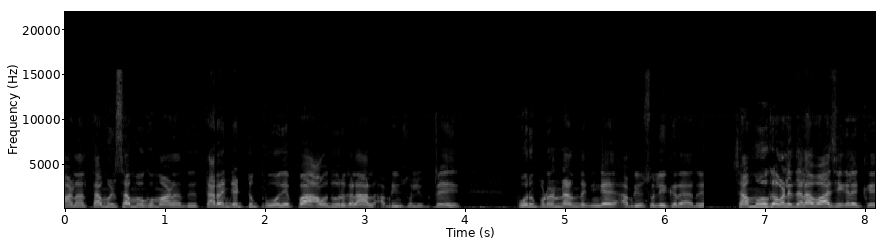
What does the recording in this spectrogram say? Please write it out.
ஆனால் தமிழ் சமூகமானது தரங்கட்டு போதேப்பா அவதூறுகளால் அப்படின்னு சொல்லிவிட்டு பொறுப்புடன் நடந்துக்குங்க அப்படின்னு சொல்லியிருக்கிறாரு. சமூக வலைதள வாசிகளுக்கு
